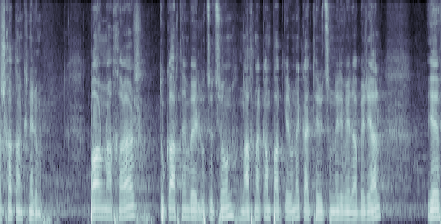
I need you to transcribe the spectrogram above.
աշխատանքներում։ Պարոն նախարար, դուք արդեն վերլուծություն, նախնական պատկեր ունեք այդ թերությունների վերաբերյալ եւ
